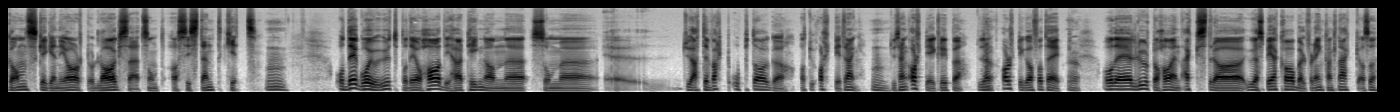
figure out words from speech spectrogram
ganske genialt å lage seg et sånt assistentkit. Mm. Og det går jo ut på det å ha de her tingene eh, som eh, du etter hvert oppdager at du alltid trenger. Mm. Du trenger alltid ei klype. Du trenger ja. alltid gaffateip. Ja. Og det er lurt å ha en ekstra USB-kabel, for den kan knekke. Altså,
